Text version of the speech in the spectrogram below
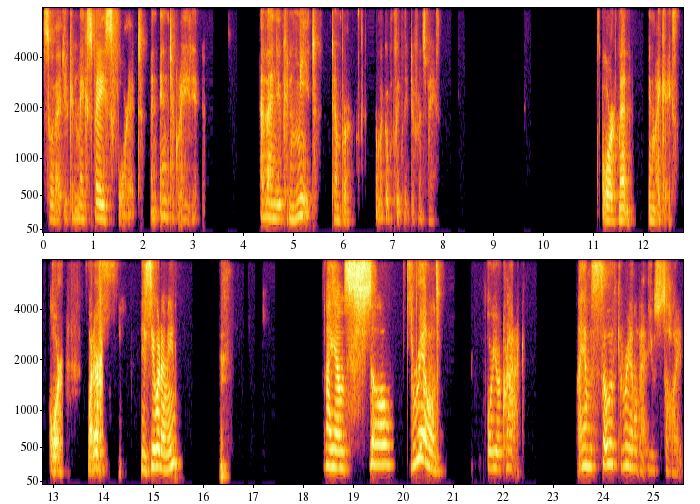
so that you can make space for it and integrate it. And then you can meet temper from a completely different space. Or men, in my case, or whatever. You see what I mean? Mm-hmm. I am so thrilled for your crack. I am so thrilled that you saw it.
